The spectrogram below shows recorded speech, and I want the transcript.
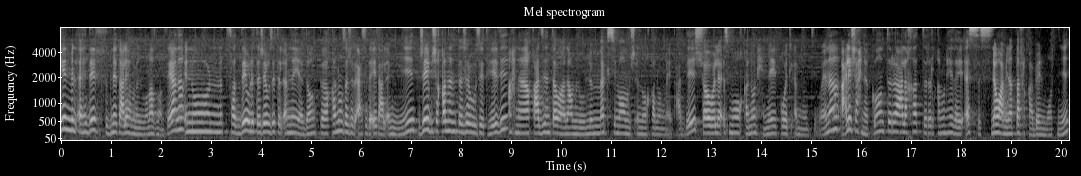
كان من الأهداف بنيت عليهم المنظمة نتاعنا إنه نتصداو للتجاوزات الأمنية. donc قانون زجر الاعتداءات على الأمنيين. جاي باش يقنن التجاوزات هذه. إحنا قاعدين توا نعملوا الـ maximum باش إنه القانون ما يتعداش. توا ولا اسمه قانون حماية قوات الأمن والديوانة. علاش إحنا contre على خاطر القانون هذا يأسس نوع من التفرقة بين المواطنين.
